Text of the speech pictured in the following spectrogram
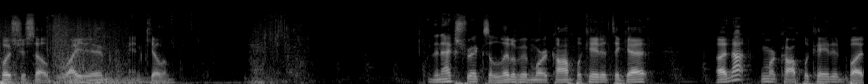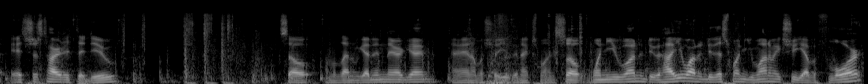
push yourself right in and kill him. The next trick's a little bit more complicated to get. Uh, not more complicated, but it's just harder to do. So I'm gonna let him get in there again, and I'm gonna show you the next one. So when you want to do, how you want to do this one, you want to make sure you have a floor,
